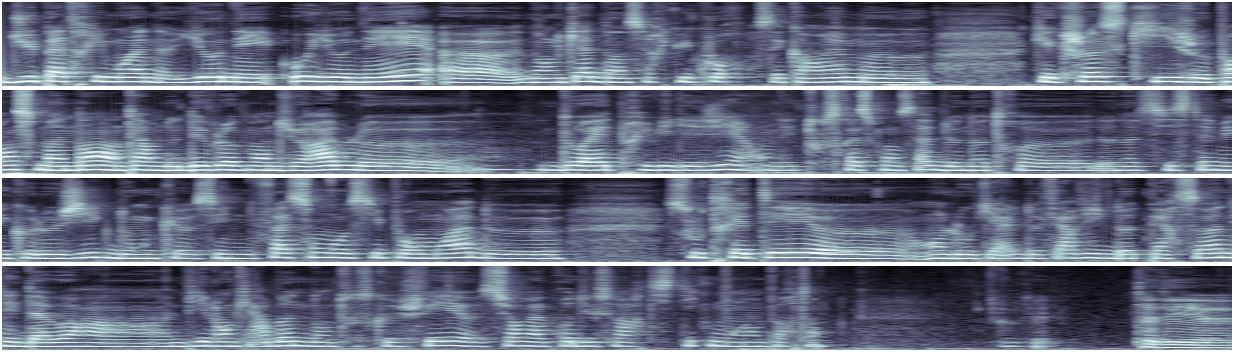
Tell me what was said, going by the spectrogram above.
du patrimoine lyonnais au lyonnais dans le cadre d'un circuit court. C'est quand même quelque chose qui, je pense maintenant, en termes de développement durable, doit être privilégié. hein. On est tous responsables de notre, de notre système écologique. Donc c'est une façon aussi pour moi de sous-traiter euh, en local, de faire vivre d'autres personnes et d'avoir un bilan carbone dans tout ce que je fais euh, sur ma production artistique moins important. T'as des, euh,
